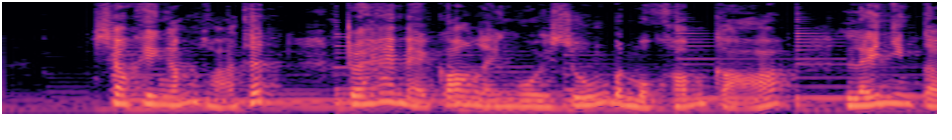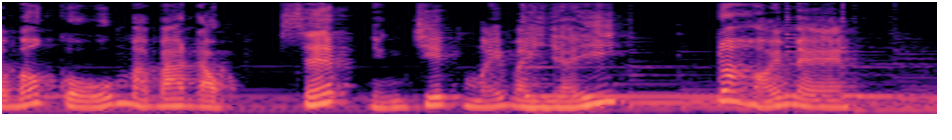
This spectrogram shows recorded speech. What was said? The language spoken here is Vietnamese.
sau khi ngắm thỏa thích, rồi hai mẹ con lại ngồi xuống bên một khóm cỏ, lấy những tờ báo cũ mà ba đọc, xếp những chiếc máy bay giấy. Nó hỏi mẹ,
